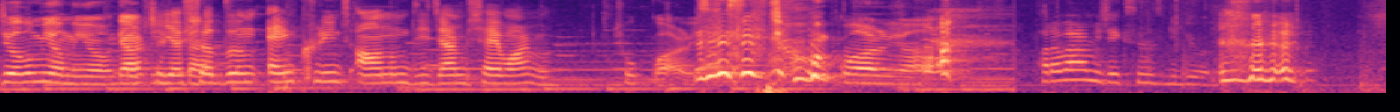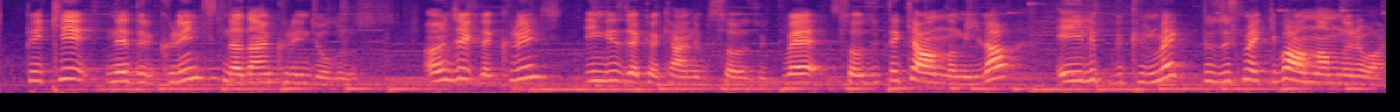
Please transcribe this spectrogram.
canım yanıyor Peki gerçekten. yaşadığın en cringe anım diyeceğim bir şey var mı? Çok var ya. çok var ya. Para vermeyeceksiniz gidiyorum. Peki nedir cringe? Neden cringe oluruz? Öncelikle cringe İngilizce kökenli bir sözcük ve sözlükteki anlamıyla eğilip bükülmek, büzüşmek gibi anlamları var.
